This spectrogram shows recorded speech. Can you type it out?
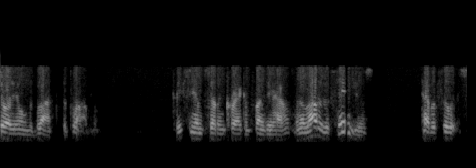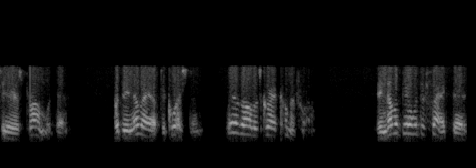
Shorty on the block the problem. They see him selling crack in front of their house, and a lot of the seniors have a serious problem with that. But they never ask the question, where's all this crack coming from? They never deal with the fact that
